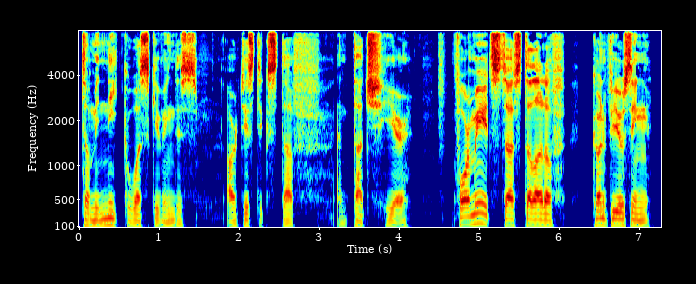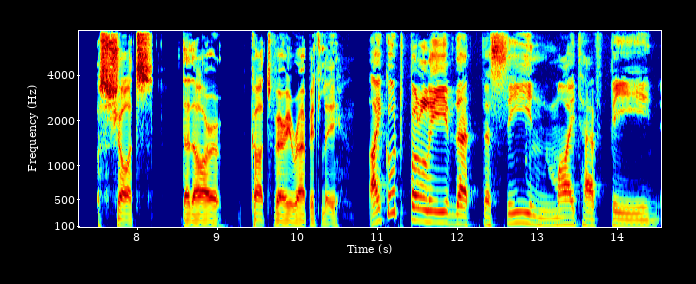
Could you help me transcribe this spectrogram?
Dominique was giving this artistic stuff and touch here. For me, it's just a lot of confusing shots that are cut very rapidly I could believe that the scene might have been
